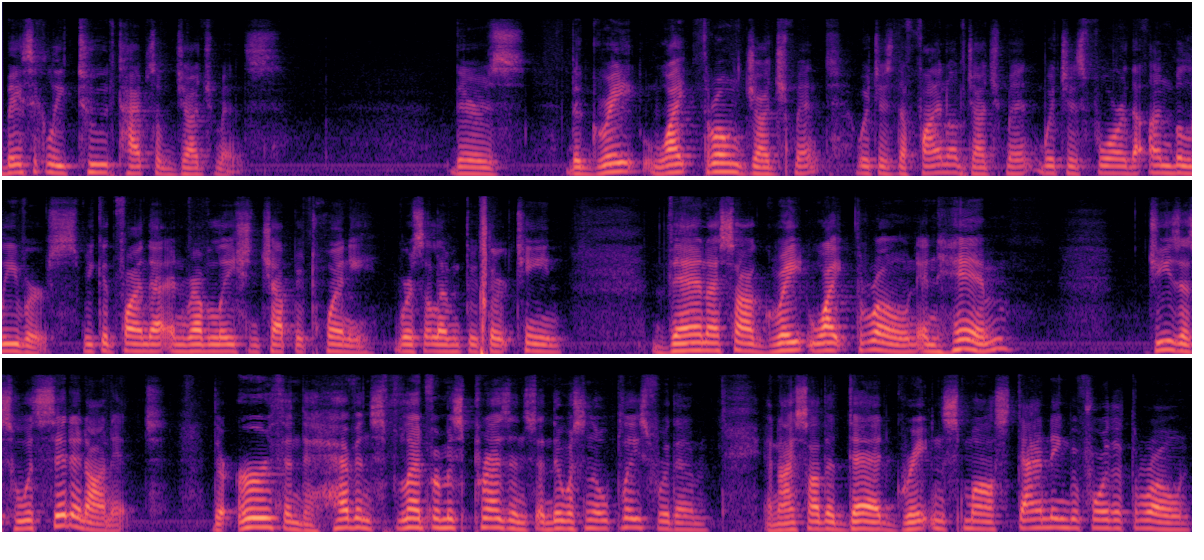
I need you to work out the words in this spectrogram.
basically two types of judgments. There's the great white throne judgment, which is the final judgment, which is for the unbelievers. We could find that in Revelation chapter 20, verse 11 through 13. Then I saw a great white throne, and him, Jesus, who was seated on it. The earth and the heavens fled from his presence, and there was no place for them. And I saw the dead, great and small, standing before the throne,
